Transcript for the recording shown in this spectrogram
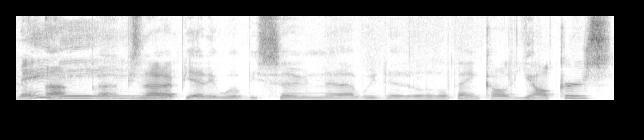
Maybe. up. Uh, if he's not up yet, it will be soon. Uh, we did a little thing called Yonkers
